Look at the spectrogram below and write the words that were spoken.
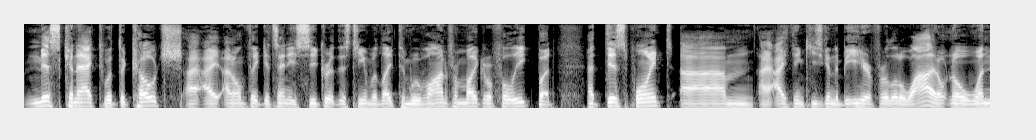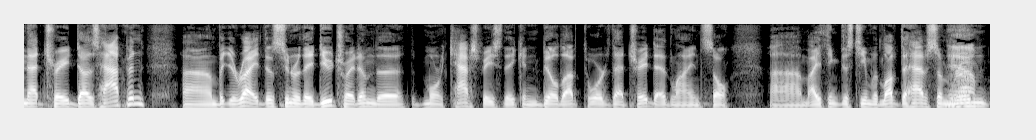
misconnect with the coach. I, I, don't think it's any secret this team would like to move on from Michael Frolik, but at this point, um, I, I, think he's going to be here for a little while. I don't know when that trade does happen, um, but you're right. The sooner they do trade him, the, the, more cap space they can build up towards that trade deadline. So um, I think this team would love to have some yeah. room.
